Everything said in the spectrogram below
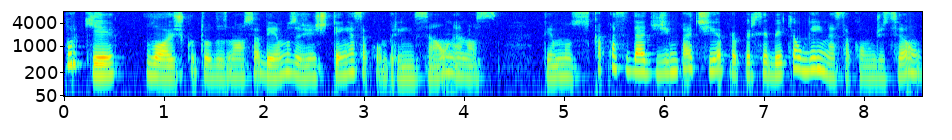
Por quê? Lógico, todos nós sabemos, a gente tem essa compreensão, né? Nós temos capacidade de empatia para perceber que alguém nessa condição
